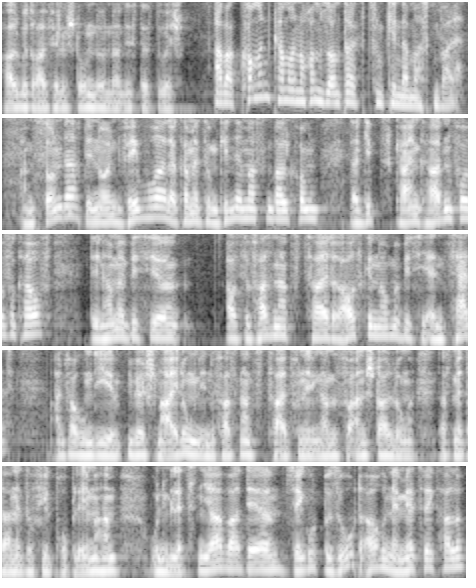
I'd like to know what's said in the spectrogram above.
halbe, dreiviertel Stunde und dann ist das durch. Aber kommen kann man noch am Sonntag zum Kindermaskenball. Am Sonntag, den 9. Februar, da kann man zum Kindermaskenball kommen. Da gibt es keinen Kartenvorverkauf. Den haben wir ein bisschen aus der Fasnachtszeit rausgenommen, ein bisschen entzerrt, einfach um die Überschneidungen in der Fasnachtszeit von den ganzen Veranstaltungen, dass wir da nicht so viele Probleme haben. Und im letzten Jahr war der sehr gut besucht, auch in der Mehrzweckhalle.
